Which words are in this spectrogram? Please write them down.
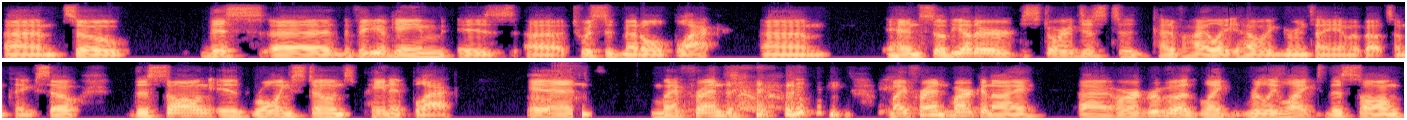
Um, so this uh, the video game is uh, Twisted Metal Black. Um, and so the other story, just to kind of highlight how ignorant I am about something. So the song is Rolling Stones "Paint It Black," oh. and my friend, my friend Mark and I, uh, or a group of us, like really liked this song,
